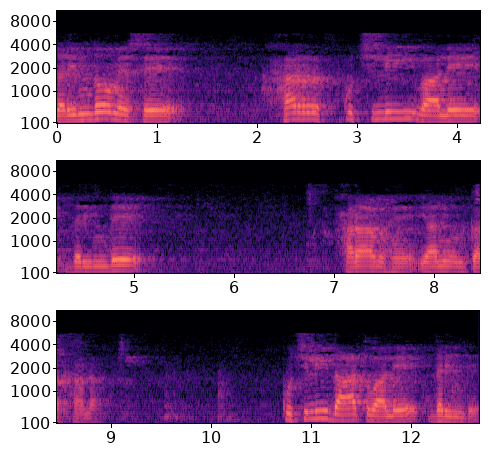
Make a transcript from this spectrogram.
درندوں میں سے ہر کچلی والے درندے حرام ہیں یعنی ان کا کھانا۔ کچلی دانت والے درندے۔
